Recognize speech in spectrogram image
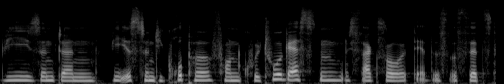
Wie sind denn, wie ist denn die Gruppe von Kulturgästen? Ich sage so, das ist jetzt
